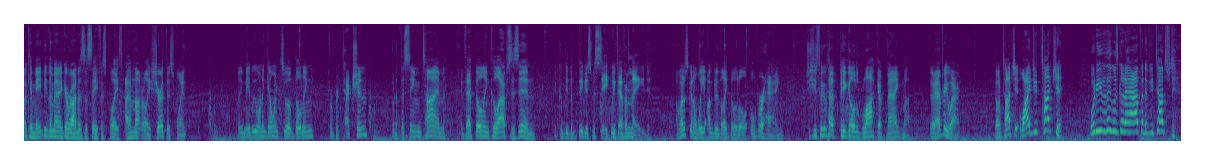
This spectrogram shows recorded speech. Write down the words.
Okay, maybe the merry-go-round is the safest place. I'm not really sure at this point. Like maybe we wanna go into a building for protection, but at the same time, if that building collapses in, it could be the biggest mistake we've ever made. I'm just gonna wait under the, like the little overhang. Jeez, look at that big old block of magma. They're everywhere. Don't touch it. Why'd you touch it? What do you think was gonna happen if you touched it?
